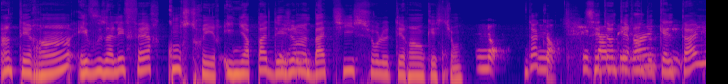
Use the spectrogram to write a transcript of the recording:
un terrain et vous allez faire construire. Il n'y a pas déjà un bâti sur le terrain en question? Non. D'accord. C'est un, terrain de quelle qui- taille?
